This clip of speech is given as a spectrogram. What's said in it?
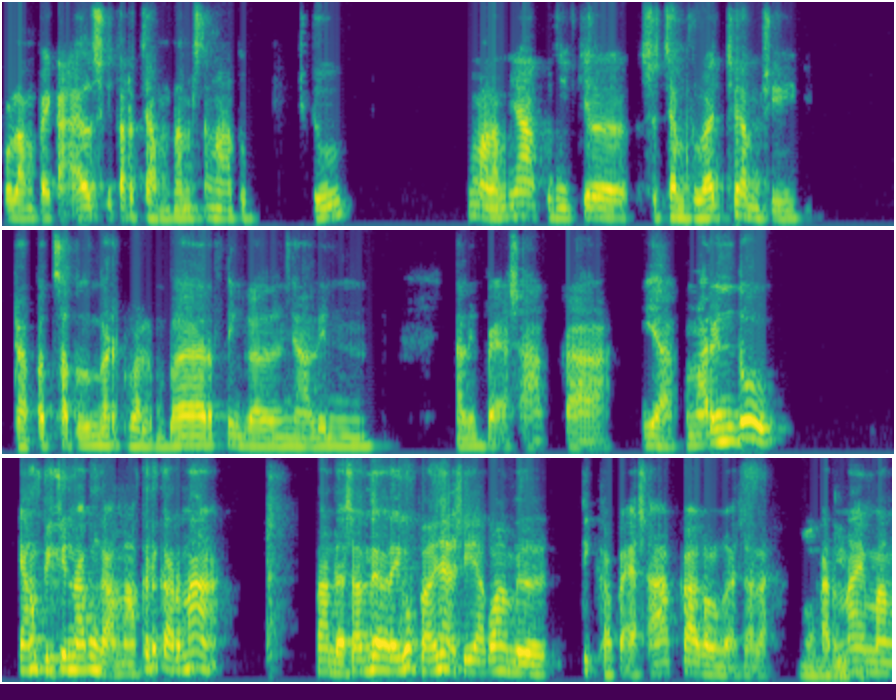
pulang PKL sekitar jam enam setengah tujuh. Malamnya aku nyicil sejam dua jam sih. Dapat satu lembar dua lembar, tinggal nyalin nyalin PSAK. Iya kemarin tuh yang bikin aku nggak mager karena landasan teoriku banyak sih. Aku ambil tiga PSAK kalau nggak salah. Wah, Karena gitu. emang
